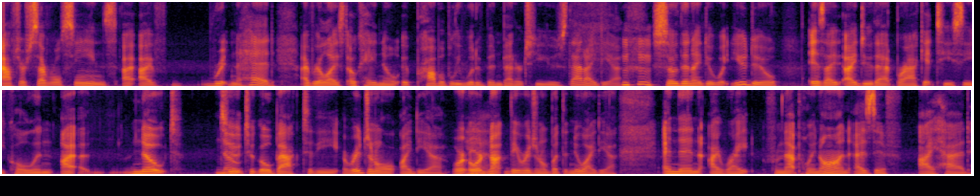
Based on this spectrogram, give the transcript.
after several scenes I, i've written ahead i've realized okay no it probably would have been better to use that idea. So then i do what you do is i, I do that bracket tc colon I, note to Note. to go back to the original idea or or not the original but the new idea. And then i write from that point on as if i had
